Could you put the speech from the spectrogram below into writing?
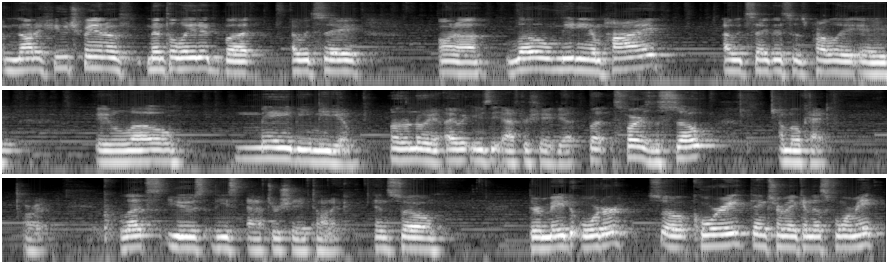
am not a huge fan of mentholated, but I would say on a low, medium, high, I would say this is probably a a low, maybe medium. I don't know yet. I haven't used the aftershave yet, but as far as the soap, I'm okay. All right, let's use these aftershave tonic. And so they're made to order. So Corey, thanks for making this for me.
